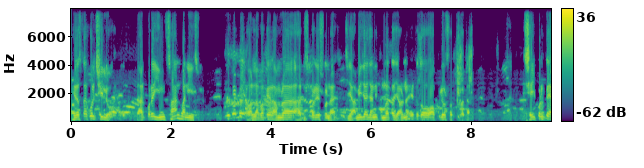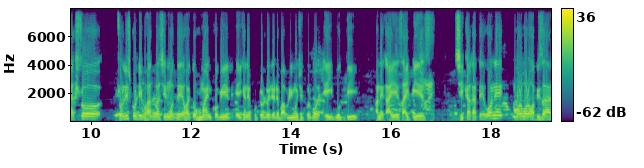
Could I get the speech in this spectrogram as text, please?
ফেরস্তাকুল ছিল তারপরে ইনসান বানিয়েছিল। তো আল্লাহ পাকের আমরা হাদিস করে শোনা যে, আমি যা জানি তোমরা তা জানো না। এটা তো অপ্রিয় সত্যি কথা। সেই পরিতে একশো চল্লিশ কোটি ভারতবাসীর মধ্যে হয়তো হুমায়ুন কবির এইখানে ফুটবল একটা বাবরি মসজিদ করব। এই বুদ্ধি অনেক আইএস আইপিএস, শিক্ষা খাতে অনেক বড় বড় অফিসার,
